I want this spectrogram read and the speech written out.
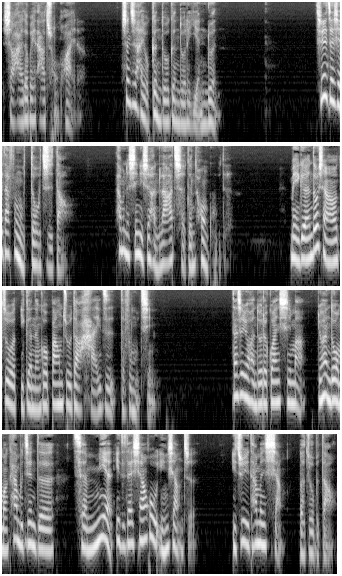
小孩都被他宠坏了，甚至还有更多更多的言论。其实这些他父母都知道，他们的心里是很拉扯跟痛苦的。每个人都想要做一个能够帮助到孩子的父母亲，但是有很多的关系嘛，有很多我们看不见的层面一直在相互影响着，以至于他们想而做不到。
